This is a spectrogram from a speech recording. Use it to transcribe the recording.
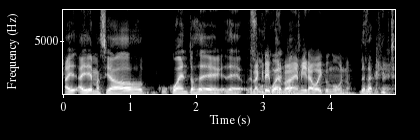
Hay, hay demasiados cu- cuentos de... De, De la sus cripta. cuentos. pa, Mira, voy con uno. De la Aquí te- cripta.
